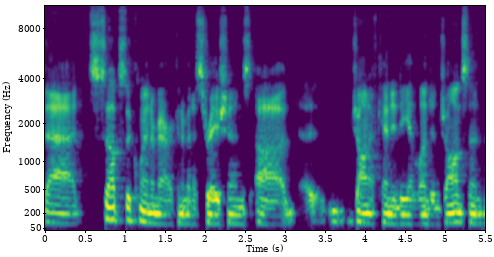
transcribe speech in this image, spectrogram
That subsequent American administrations, uh, John F. Kennedy and Lyndon Johnson,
